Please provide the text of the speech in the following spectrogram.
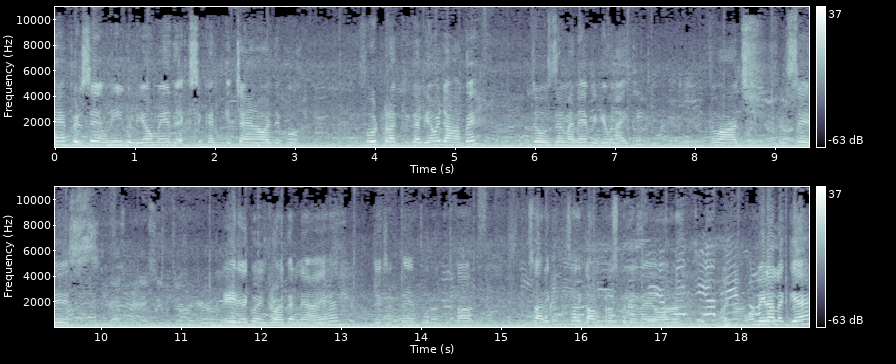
हैं फिर से उन्हीं गलियों में मैक्सिकन किचन और देखो फ़ूड ट्रक की गलियों में जहाँ पे जो उस दिन मैंने वीडियो बनाई थी तो आज फिर से इस एरिया को एंजॉय करने आए हैं देख सकते हैं पूरा कितना सारे सारे काउंटर्स खुले हुए हैं और मेला लग गया है।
